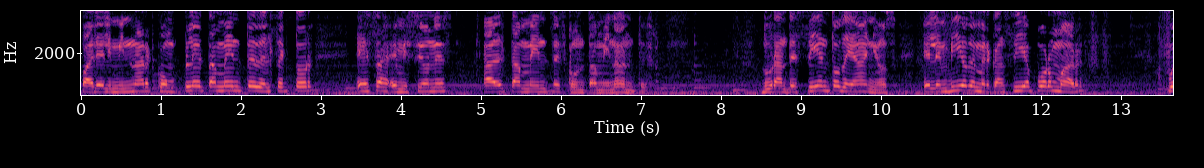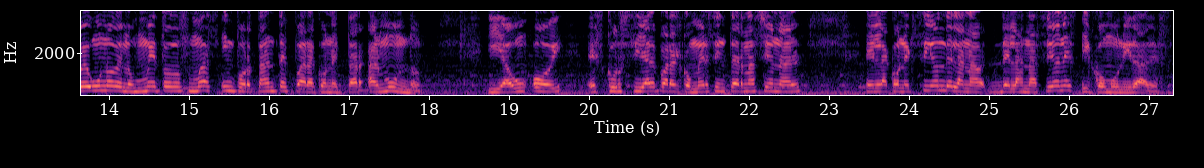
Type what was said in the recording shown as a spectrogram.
para eliminar completamente del sector esas emisiones altamente contaminantes. Durante cientos de años, el envío de mercancía por mar fue uno de los métodos más importantes para conectar al mundo y aún hoy es crucial para el comercio internacional en la conexión de, de las naciones y comunidades.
